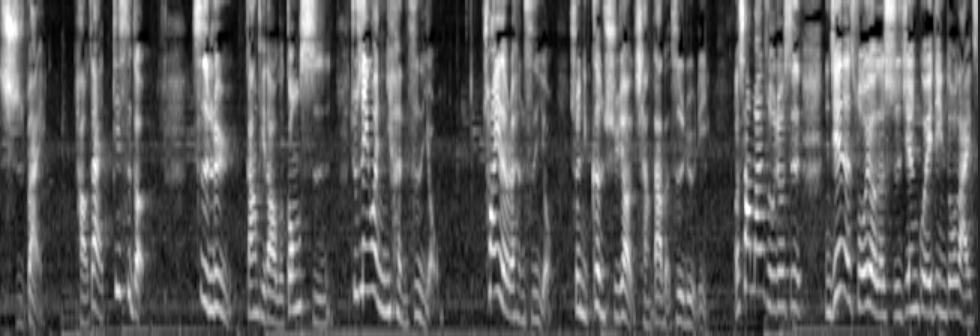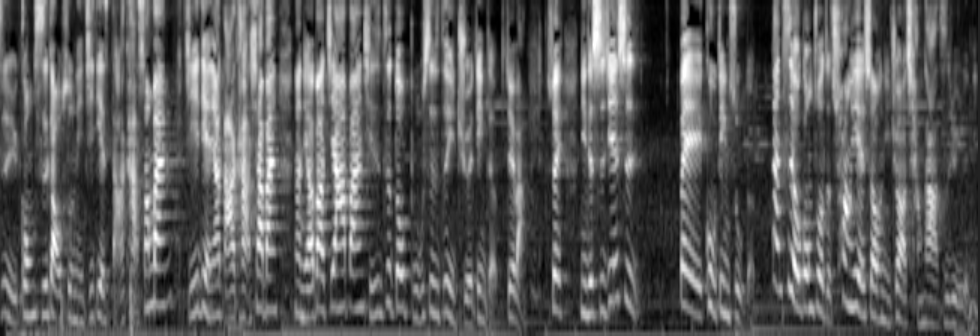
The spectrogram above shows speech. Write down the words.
失败。好在第四个，自律。刚提到的工时，就是因为你很自由，创业的人很自由，所以你更需要强大的自律力。而上班族就是你今天的所有的时间规定都来自于公司告诉你几点打卡上班，几点要打卡下班。那你要不要加班？其实这都不是自己决定的，对吧？所以你的时间是被固定住的。但自由工作者创业的时候，你就要强大的自律能力，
